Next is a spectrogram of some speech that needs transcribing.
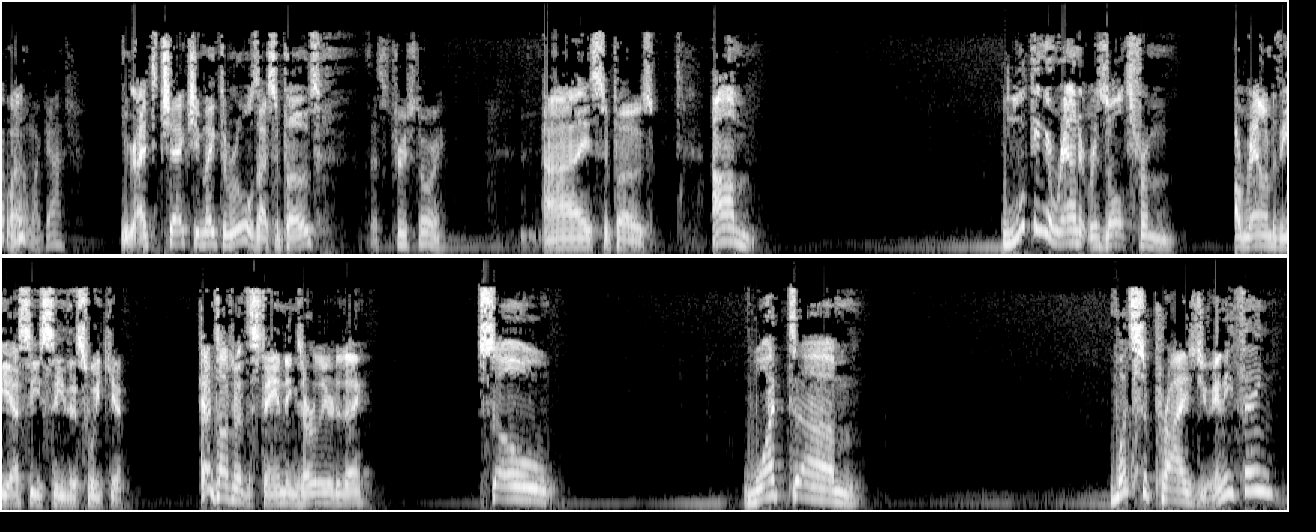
well, oh my gosh, you write the checks, you make the rules, I suppose. That's a true story. I suppose. Um, looking around at results from around the SEC this weekend, kind of talked about the standings earlier today. So, what um, what surprised you? Anything?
